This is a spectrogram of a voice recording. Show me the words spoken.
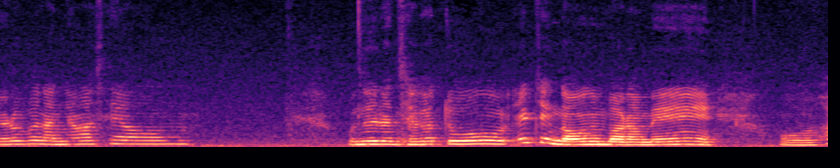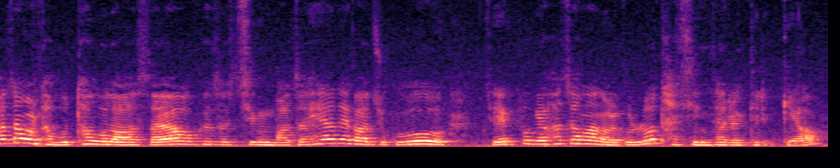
여러분 안녕하세요. 오늘은 제가 좀 일찍 나오는 바람에 어, 화장을 다 못하고 나왔어요. 그래서 지금 마저 해야 돼가지고 예쁘게 화장한 얼굴로 다시 인사를 드릴게요.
